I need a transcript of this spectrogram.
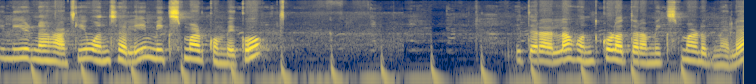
ಈ ನೀರನ್ನ ಹಾಕಿ ಒಂದ್ಸಲಿ ಮಿಕ್ಸ್ ಮಾಡ್ಕೊಬೇಕು. ಈ ಥರ ಎಲ್ಲ ಹೊಂದ್ಕೊಳ್ಳೋ ಥರ ಮಿಕ್ಸ್ ಮಾಡಿದ್ಮೇಲೆ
